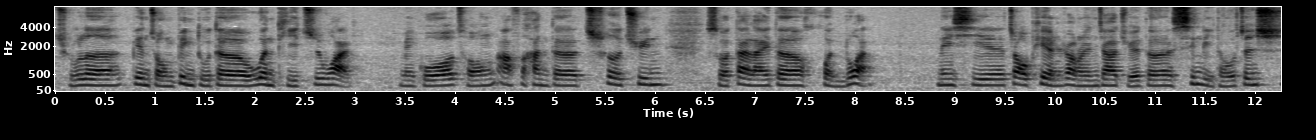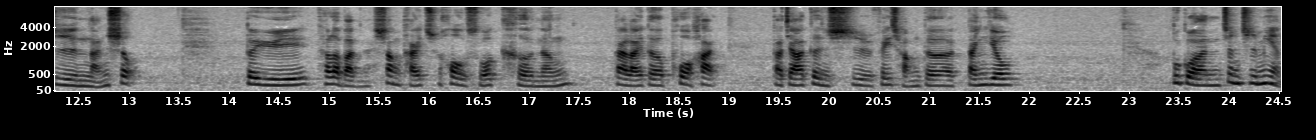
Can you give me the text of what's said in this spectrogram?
除了变种病毒的问题之外，美国从阿富汗的撤军所带来的混乱，那些照片让人家觉得心里头真是难受。对于塔利班上台之后所可能带来的迫害，大家更是非常的担忧。不管政治面，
